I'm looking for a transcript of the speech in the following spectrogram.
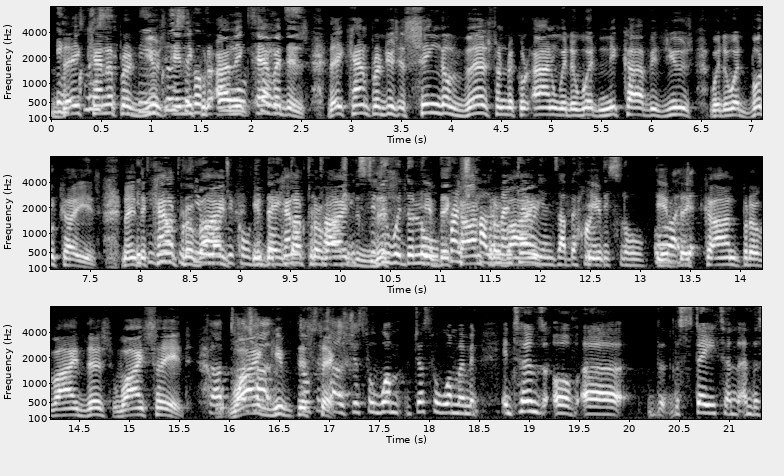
they cannot produce any Quranic evidence. They can't produce a single verse from the Quran where the word niqab is used, where the word burqa is. Now, if It they cannot not provide, if they cannot Dr. Taj. provide It's to do with the law. if they French can't provide- parliamentarians are behind if- this law. If right, they can't provide this, why say it? Taj- Why Taj- give this Dr. text? Taj, just for one, just for one moment, in terms of uh, the, the state and, and the,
